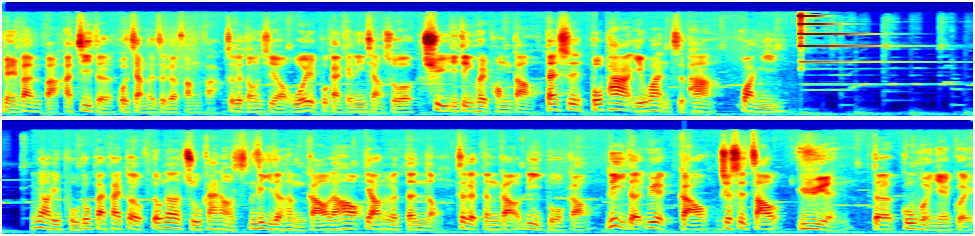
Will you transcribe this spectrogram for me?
没办法啊。记得我讲的这个方法，这个东西哦，我也不敢跟你讲说。去一定会碰到，但是不怕一万，只怕万一。庙里普渡拜拜豆腐用那个竹竿哦，立得很高，然后吊那个灯笼，这个灯高立多高，立得越高就是招远。的孤魂野鬼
